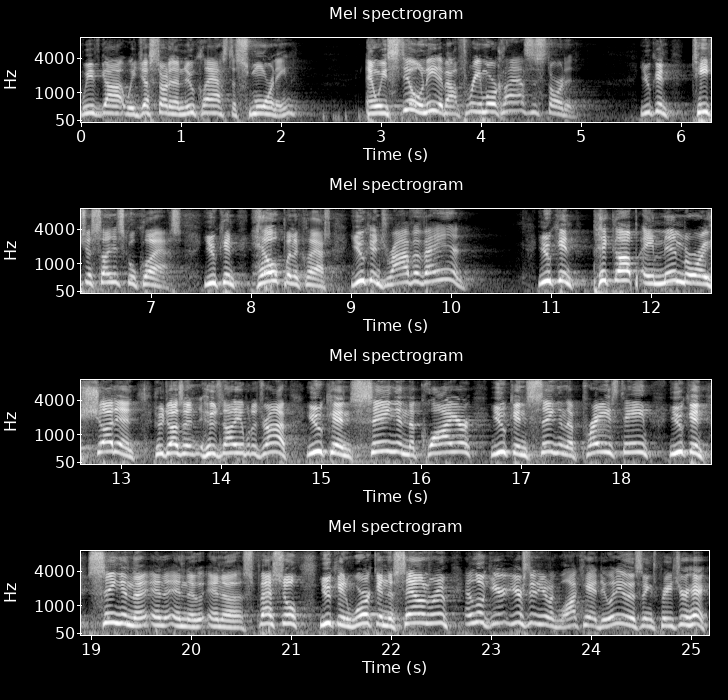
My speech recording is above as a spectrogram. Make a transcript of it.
we've got, we just started a new class this morning, and we still need about three more classes started. You can teach a Sunday school class. You can help in a class. You can drive a van. You can pick up a member or a shut-in who doesn't, who's not able to drive. You can sing in the choir. You can sing in the praise team. You can sing in the in, in, the, in a special. You can work in the sound room. And look, you're, you're sitting here like, well, I can't do any of those things, preacher. Hey,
